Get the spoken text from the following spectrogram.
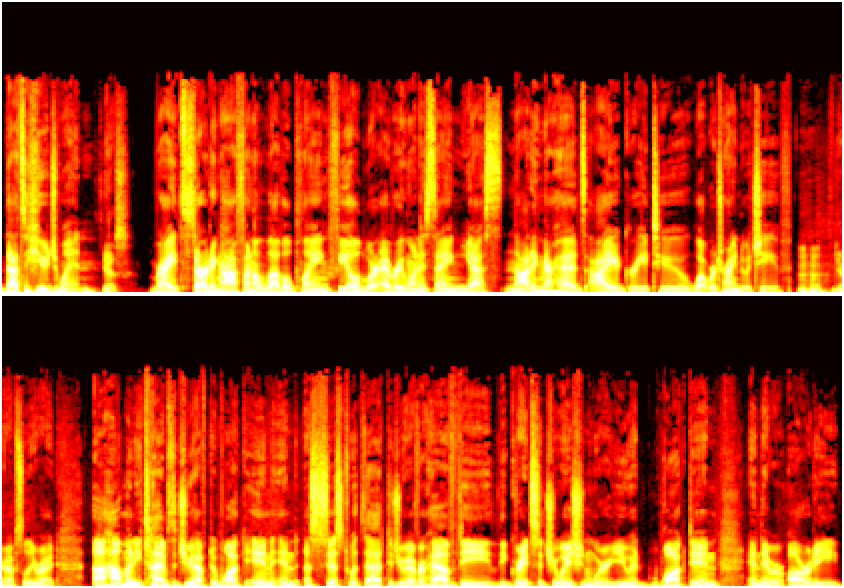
that's a huge win. Yes. Right? Starting off on a level playing field where everyone is saying, yes, nodding their heads, I agree to what we're trying to achieve. Mm-hmm. You're absolutely right. Uh, how many times did you have to walk in and assist with that? Did you ever have the, the great situation where you had walked in and they were already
